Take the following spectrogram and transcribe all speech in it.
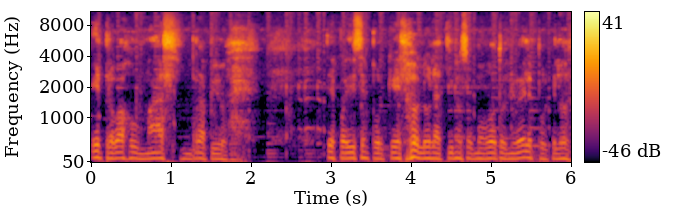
el trabajo más rápido. Después dicen por qué los, latinos somos otros niveles, porque los,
